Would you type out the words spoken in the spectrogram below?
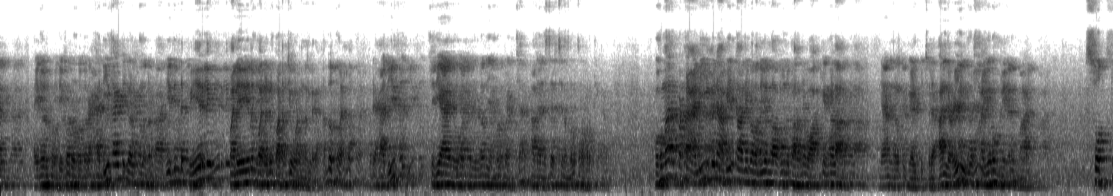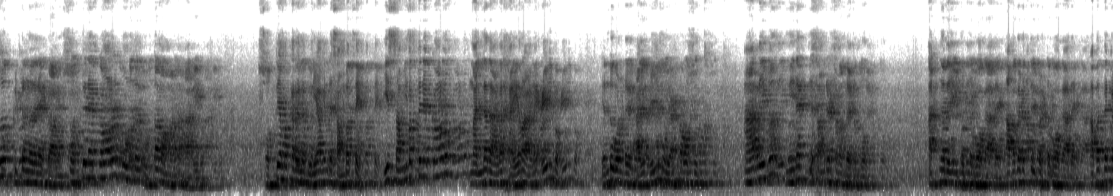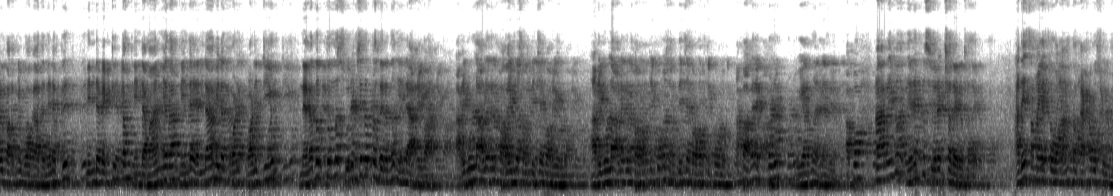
അതിനൊരു പ്രതിഫലം ഉണ്ടെന്ന് ഒരു ഹദീസായിട്ട് കേൾക്കുന്നുണ്ട് കേട്ടോ. ഹദീഫിന്റെ പേരിൽ പലരും പലരും പടച്ചു കൊടുക്കുന്നുണ്ട് അതൊന്നുമല്ല. ഒരു ഹദീഫ് ശരിയായ രൂപത്തിലുള്ളത് നമ്മൾ പഠിച്ചാൽ അതനുസരിച്ച് നമ്മൾ പ്രവർത്തിക്കണം. ബഹുമാനപ്പെട്ട അലീബിൻ അബി താലിബ് റളിയല്ലാഹു അൻഹു പറഞ്ഞ വാക്യങ്ങളാണ് ഞാൻ നിങ്ങൾക്ക് കേൾപ്പിച്ചത്. സ്വത്ത് കിട്ടുന്നതിനേക്കാളും സ്വത്തിനേക്കാൾ കൂടുതൽ ഉത്തമമാണ് അറിവ് സ്വത്ത് നമുക്കറിയില്ല ദുനിയാവിന്റെ സമ്പത്തെ. ഈ സമ്പത്തിനെക്കാളും നല്ലതാണ് ഹൈറാണ് എഴുതും എന്തുകൊണ്ട്. അറിവ് നിനക്ക് സംരക്ഷണം തരുന്നു. അജ്ഞതയിൽ പെട്ടുപോകാതെ അപകടത്തിൽ പെട്ടുപോകാതെ അബദ്ധങ്ങൾ പറഞ്ഞു പോകാതെ നിനക്ക് നിന്റെ വ്യക്തിത്വം നിന്റെ മാന്യത നിന്റെ എല്ലാവിധ ക്വാളിറ്റിയും നിലനിർത്തുന്ന സുരക്ഷിതത്വം തരുന്നത് നിന്റെ അറിവാണ്. അറിവുള്ള ആളുകൾ പറയുമ്പോൾ ശ്രദ്ധിച്ചേ പറയുള്ളൂ. അറിവുള്ള ആളുകൾ പ്രവർത്തിക്കുമ്പോൾ ശ്രദ്ധിച്ചേ പ്രവർത്തിക്കുള്ളൂ. അപ്പൊ അവരെപ്പോഴും ഉയർന്നു തന്നെ നിൽക്കും. അപ്പൊ അറിവ് നിനക്ക് സുരക്ഷ തരുന്നത് അതേ സമയത്ത് തഹറുസുൽ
